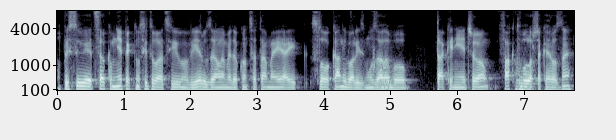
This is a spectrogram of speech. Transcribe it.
Opisuje celkom nepeknú situáciu v Jeruzaleme, dokonca tam je aj slovo kanibalizmus, hmm. alebo také niečo. Fakt to bolo až také hrozné?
